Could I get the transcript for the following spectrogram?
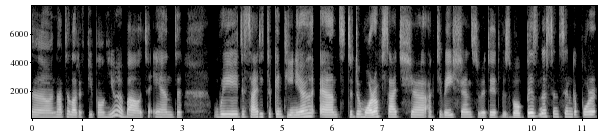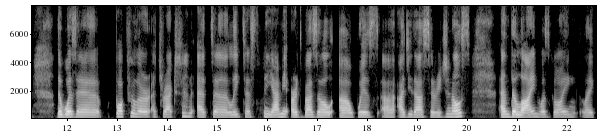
uh, not a lot of people knew about. And we decided to continue and to do more of such uh, activations. We did with Vogue Business in Singapore. There was a popular attraction at uh, latest Miami Art Basel uh, with uh, Adidas Originals, and the line was going like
